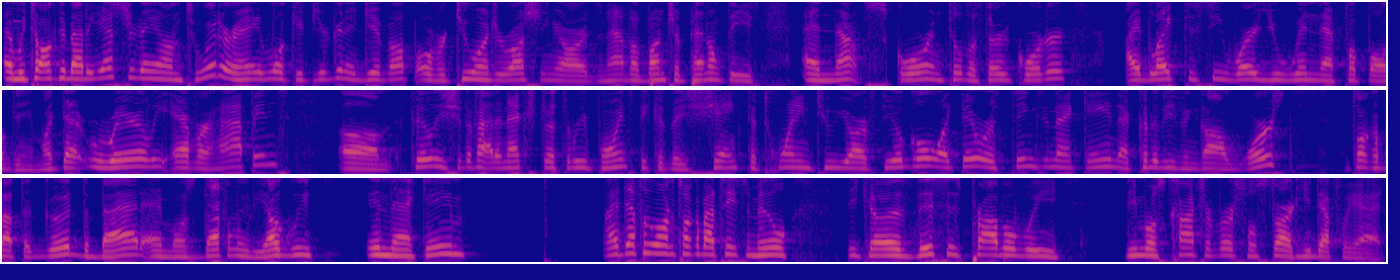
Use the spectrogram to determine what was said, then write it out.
And we talked about it yesterday on Twitter. Hey, look, if you're going to give up over 200 rushing yards and have a bunch of penalties and not score until the third quarter, I'd like to see where you win that football game. Like that rarely ever happens. Um, Philly should have had an extra three points because they shanked a 22 yard field goal. Like there were things in that game that could have even gone worse. We'll talk about the good, the bad, and most definitely the ugly in that game. I definitely want to talk about Taysom Hill because this is probably the most controversial start he definitely had.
